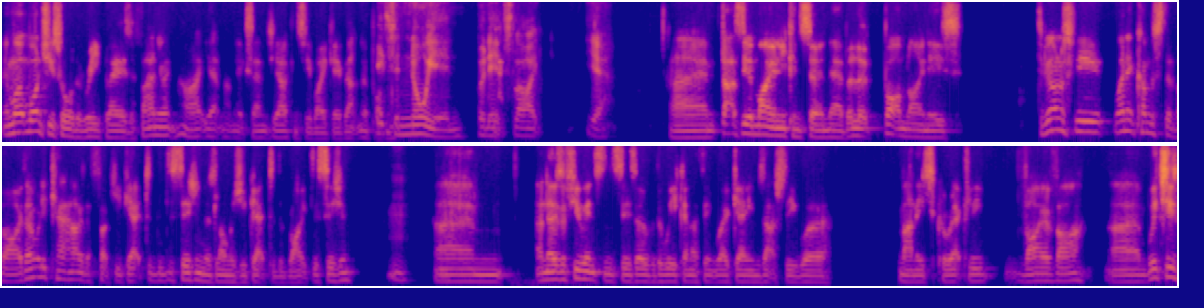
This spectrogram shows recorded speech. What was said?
And once you saw the replay as a fan, you went, all right, yeah, that makes sense. Yeah, I can see why he gave that. No problem. It's annoying, but it's like, yeah. Um, that's the, my only concern there. But look, bottom line is to be honest with you, when it comes to VAR, I don't really care how the fuck you get to the decision as long as you get to the right decision. Mm. Um, and there's a few instances over the weekend, I think, where games actually were managed correctly via VAR, um, which is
